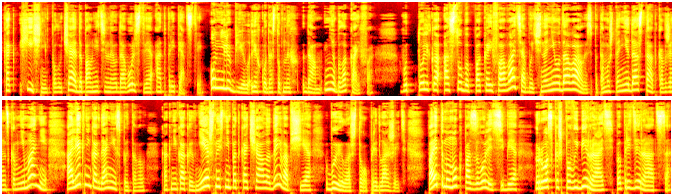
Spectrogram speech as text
как хищник, получая дополнительное удовольствие от препятствий. Он не любил легко доступных дам, не было кайфа. Вот только особо покайфовать обычно не удавалось, потому что недостатка в женском внимании Олег никогда не испытывал – как-никак и внешность не подкачала, да и вообще было что предложить. Поэтому мог позволить себе роскошь повыбирать, попридираться,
